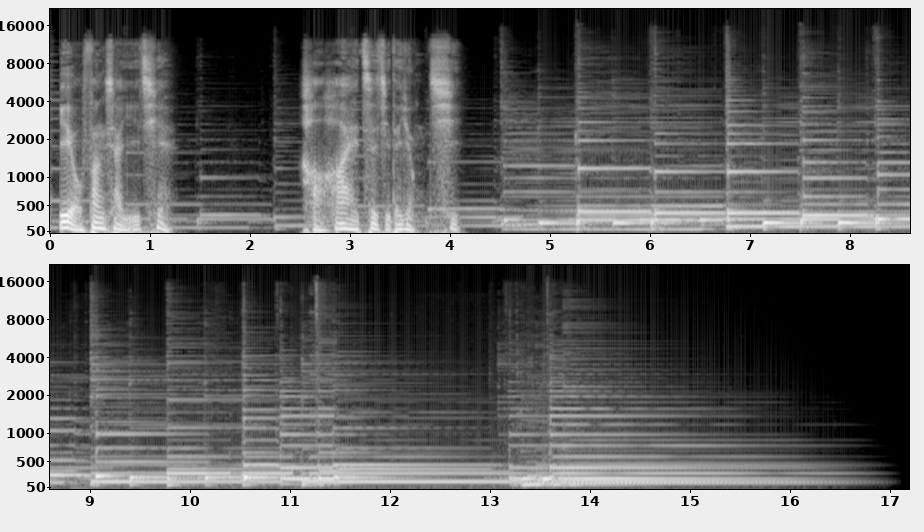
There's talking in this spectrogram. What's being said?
也有放下一切、好好爱自己的勇气。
